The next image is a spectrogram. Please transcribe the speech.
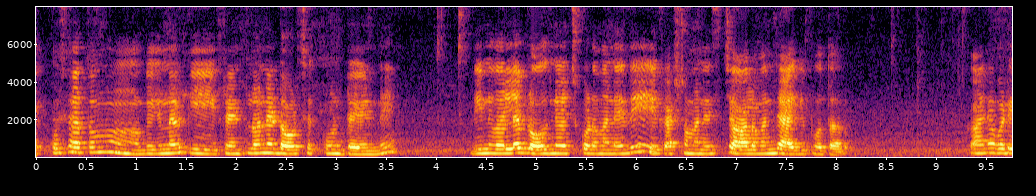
ఎక్కువ శాతం బిగినర్కి ఫ్రంట్లోనే డౌట్స్ ఎక్కువ ఉంటాయండి. దీనివల్లే బ్లౌజ్ నేర్చుకోవడం అనేది కష్టం అనేది చాలామంది ఆగిపోతారు. కానీ ఒకటి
